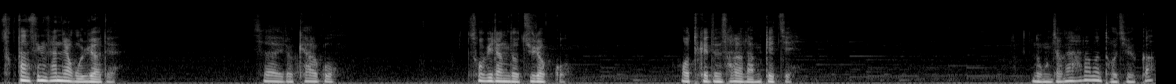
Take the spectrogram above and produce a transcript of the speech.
석탄 생산량 올려야 돼. 자 이렇게 하고 소비량도 줄였고 어떻게든 살아남겠지. 농장을 하나만 더 지을까?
